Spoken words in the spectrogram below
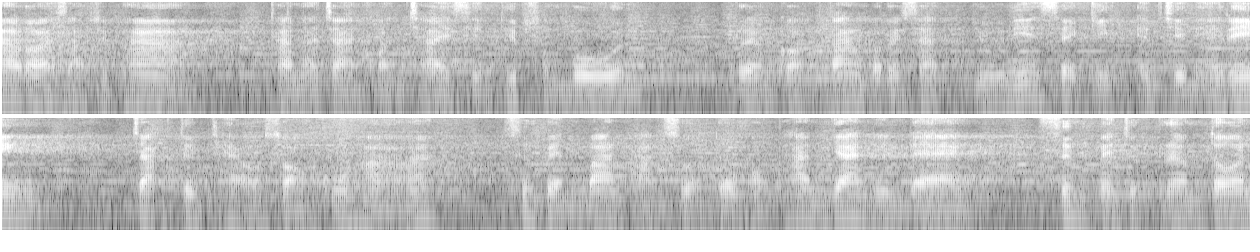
2535 ท่านอาจารย์ขวัญชัยสินทิพย์สมบูรณ์ เริ่มก่อตั้งบริษัท Union s e k i Engineering จากตึกแถว 2 คูหา ซึ่งเป็นบ้านพักส่วนตัวของท่านย่านดินแดง ซึ่งเป็นจุดเริ่มต้น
